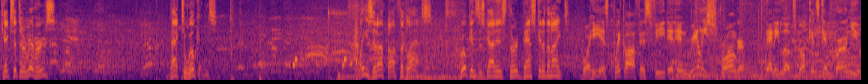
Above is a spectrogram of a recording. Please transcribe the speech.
Kicks it to Rivers. Back to Wilkins. Lays it up off the glass. Wilkins has got his third basket of the night. Boy, he is quick off his feet and, and really stronger than he looks. Wilkins can burn you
